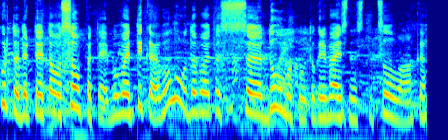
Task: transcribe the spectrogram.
Kur tad ir tā tava savpatība? Vai tikai valoda, vai tas doma, ko tu gribi aiznest cilvēka?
